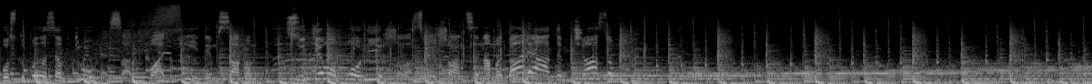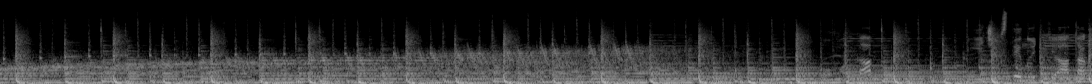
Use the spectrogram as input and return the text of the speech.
поступилася вдруге за два дні і тим самим суттєво погіршила свої шанси на медалі. А тим часом І чи встигнуть атаку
